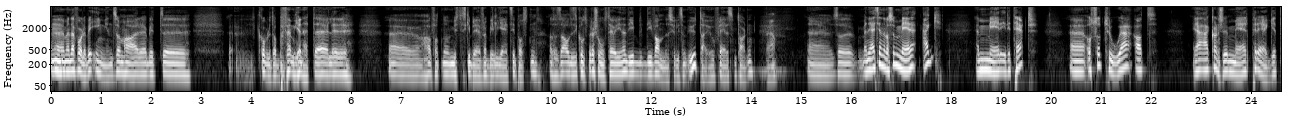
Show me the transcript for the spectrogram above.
Mm. eh, men det er foreløpig ingen som har blitt uh, koblet opp på 5G-nettet eller Uh, har fått noen mystiske brev fra Bill Gates i posten. Altså så Alle disse konspirasjonsteoriene de, de vannes jo liksom ut, da, jo flere som tar den. Ja. Eh, så, men jeg kjenner også mer egg. Jeg er mer irritert. Eh, og så tror jeg at jeg er kanskje mer preget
